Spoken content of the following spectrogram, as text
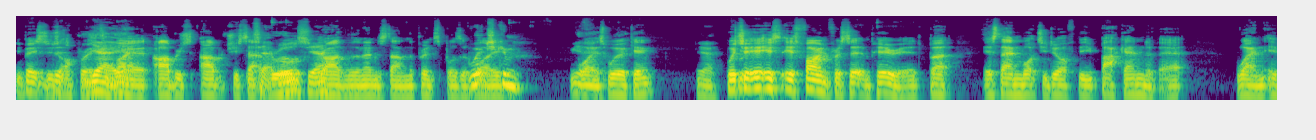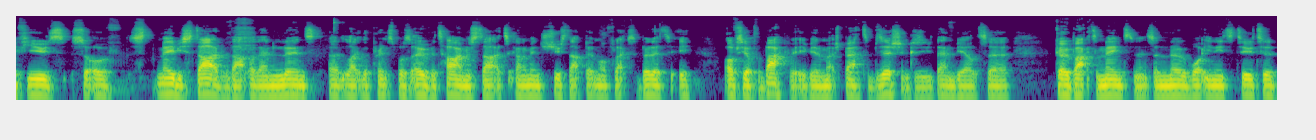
You basically just Yeah, operate yeah. by an arbitrary, arbitrary set, Set of of rules, rules, yeah. rather than understand the principles of which why, can yeah, why it's working. yeah. Which is is fine for a certain period, but it's then what you do off the back end of it. When if you sort of maybe started with that, but then learned uh, like the principles over time and started to kind of introduce that bit more flexibility, obviously off the back of it, you'd be in a much better position because you'd then be able to go back to maintenance and know what you need to do to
